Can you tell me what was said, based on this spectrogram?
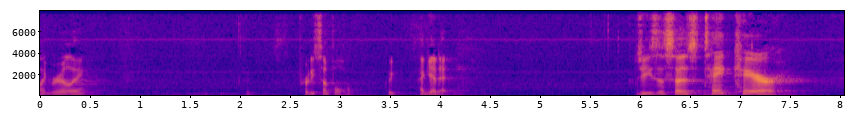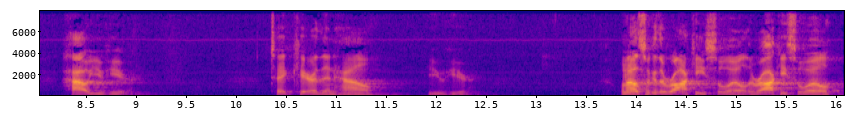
Like, really? Pretty simple. I get it. Jesus says, Take care how you hear. Take care then how you hear. When I let's look at the rocky soil. The rocky soil,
